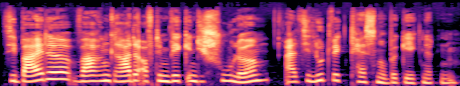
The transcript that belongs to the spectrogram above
Sie beide waren gerade auf dem Weg in die Schule, als sie Ludwig Tesno begegneten.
